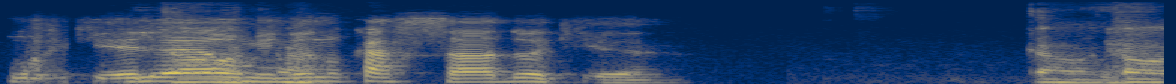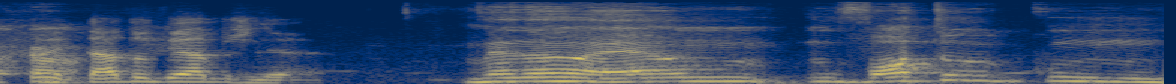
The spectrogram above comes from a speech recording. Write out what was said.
Porque ele calma, é o menino caçado aqui. Calma, calma, calma. Coitado do Diabusler. Não, não, é um, um, voto com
